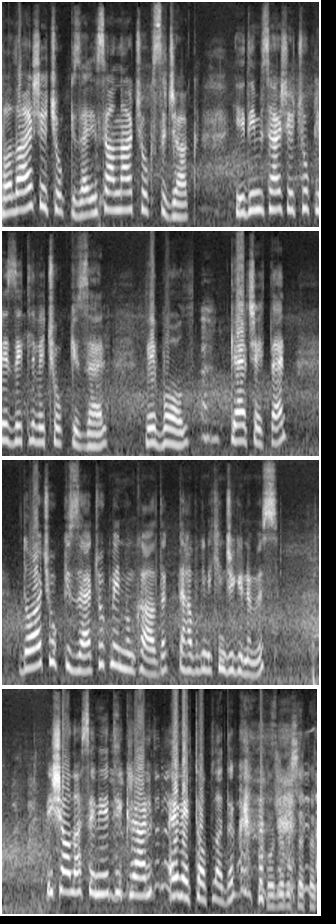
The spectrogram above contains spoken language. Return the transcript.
Vallahi her şey çok güzel. İnsanlar çok sıcak. Yediğimiz her şey çok lezzetli ve çok güzel ve bol. Gerçekten. Doğa çok güzel. Çok memnun kaldık. Daha bugün ikinci günümüz. İnşallah seneye tekrar evet topladık. Koca bir sepet.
